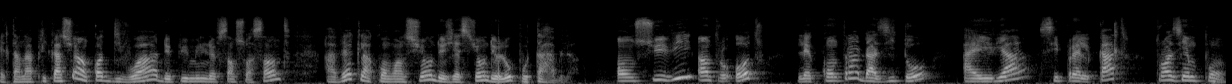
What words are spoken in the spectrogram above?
est en application en Côte d'Ivoire depuis 1960 avec la Convention de gestion de l'eau potable. On suivi, entre autres, les contrats d'Azito, Aéria, Cyprel 4, troisième pont.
